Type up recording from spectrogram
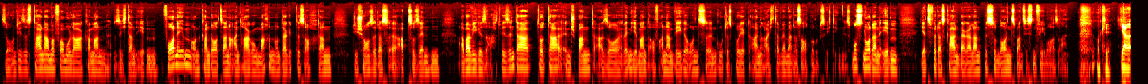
So, und dieses Teilnahmeformular kann man sich dann eben vornehmen und kann dort seine Eintragung machen. Und da gibt es auch dann die Chance, das äh, abzusenden. Aber wie gesagt, wir sind da total entspannt. Also wenn jemand auf anderem Wege uns ein gutes Projekt einreicht, dann werden wir das auch berücksichtigen. Es muss nur dann eben jetzt für das Kahlenberger Land bis zum 29. Februar sein. Okay. Ja,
